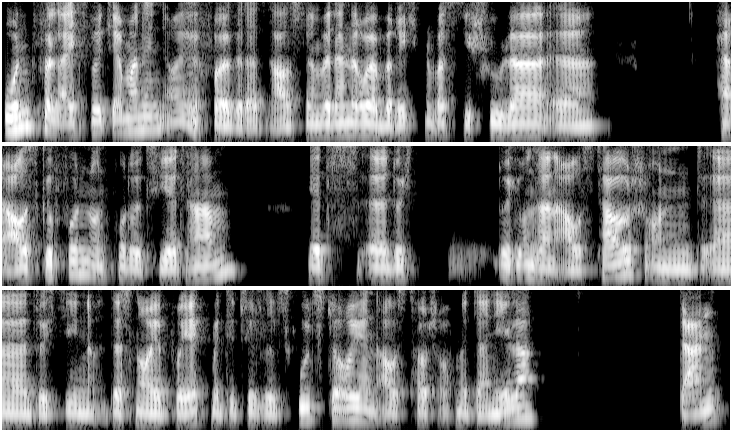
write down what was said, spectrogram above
und vielleicht wird ja mal eine neue Folge da draus, wenn wir dann darüber berichten, was die Schüler äh, herausgefunden und produziert haben. Jetzt äh, durch, durch unseren Austausch und äh, durch die, das neue Projekt mit Digital School Story, ein Austausch auch mit Daniela, dann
